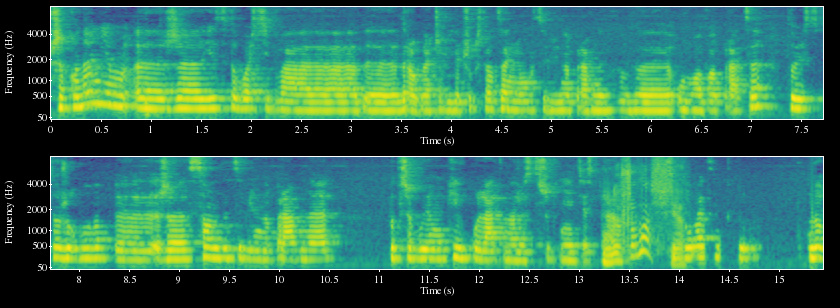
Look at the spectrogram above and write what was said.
przekonaniem, e, że jest to właściwa e, droga, czyli przekształcanie umów cywilnoprawnych w umowę o pracę. To jest to, że, umowa, e, że sądy cywilnoprawne potrzebują kilku lat na rozstrzygnięcie sprawy. No to właśnie. sytuacji, no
